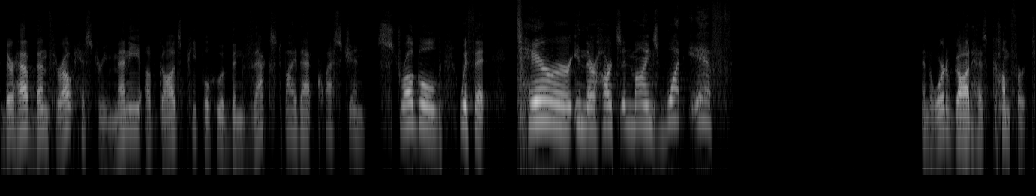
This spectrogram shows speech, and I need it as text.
And there have been throughout history many of God's people who have been vexed by that question, struggled with it, terror in their hearts and minds. What if? And the Word of God has comfort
